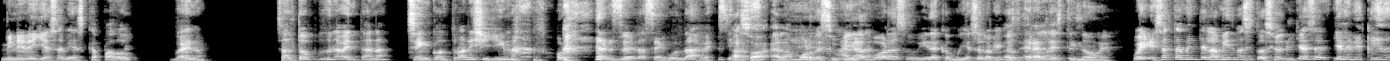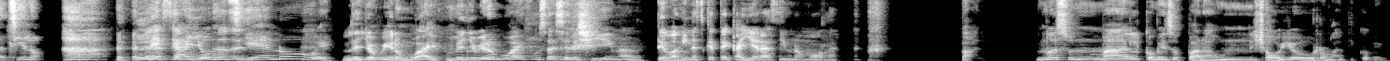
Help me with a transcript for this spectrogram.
Mi nene ya se había escapado. Bueno, saltó por una ventana, se encontró a Nishijima por tercera, segunda vez. A su- al amor de su al vida. amor de su vida, como ya se lo había Pues, encontrado. era el antes. destino, güey. Güey, exactamente la misma situación. Ya, se, ya le había caído del cielo. Le cayó del de- cielo, güey. Le llovieron guay. Le llovieron waifus a ese Nishijima, güey. ¿Te imaginas que te cayera así una morra? Vale. No es un mal comienzo para un shoujo romántico, amigo.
